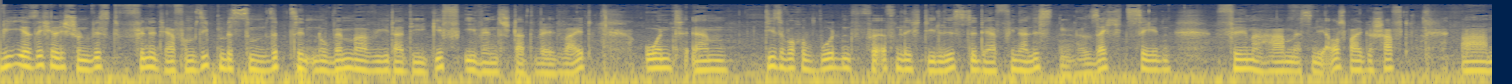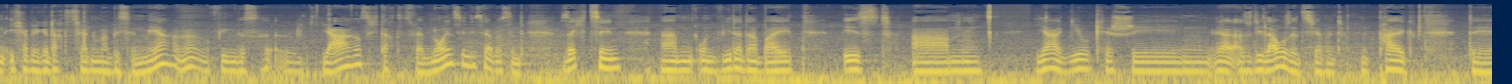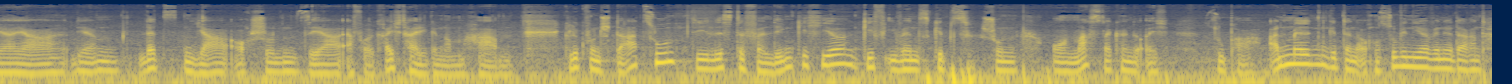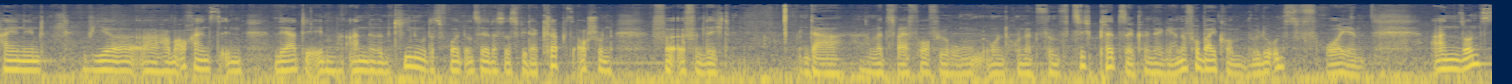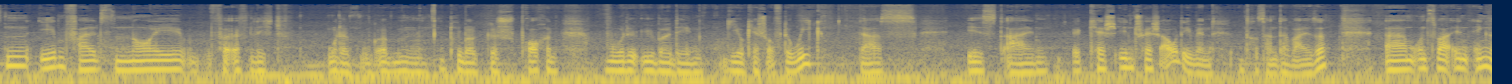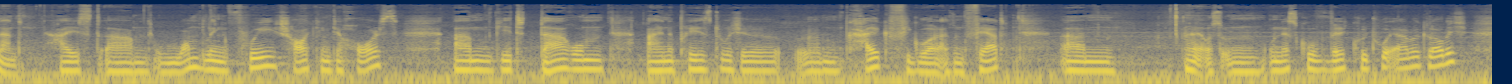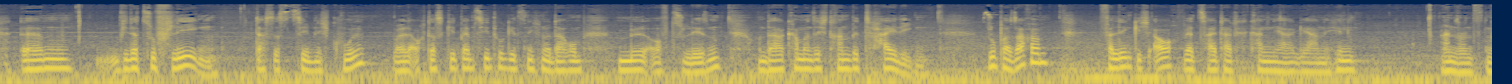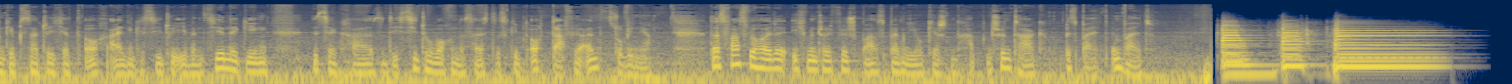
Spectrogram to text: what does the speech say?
Wie ihr sicherlich schon wisst, findet ja vom 7. bis zum 17. November wieder die GIF-Events statt weltweit. Und ähm, diese Woche wurden veröffentlicht die Liste der Finalisten. 16 Filme haben es in die Auswahl geschafft. Ähm, ich habe ja gedacht, es wären immer ein bisschen mehr, ne, wegen des äh, Jahres. Ich dachte, es wären 19 dieses Jahr, aber es sind 16. Ähm, und wieder dabei ist ähm, ja, Geocaching, ja, also die Lausitz hier mit, mit Palk, der ja, der im letzten Jahr auch schon sehr erfolgreich teilgenommen haben. Glückwunsch dazu. Die Liste verlinke ich hier. GIF-Events gibt es schon en masse, da könnt ihr euch super anmelden. Gibt dann auch ein Souvenir, wenn ihr daran teilnehmt. Wir äh, haben auch eins in Lehrte im anderen Kino. Das freut uns sehr, dass das wieder klappt. Ist auch schon veröffentlicht. Da haben wir zwei Vorführungen und 150 Plätze. Könnt ihr gerne vorbeikommen, würde uns freuen. Ansonsten ebenfalls neu veröffentlicht oder ähm, drüber gesprochen wurde über den Geocache of the Week. Das ist ein Cash-in, Trash-out-Event, interessanterweise. Ähm, und zwar in England. Heißt ähm, Wombling Free, Sharking the Horse ähm, geht darum, eine prähistorische ähm, Kalkfigur, also ein Pferd, ähm, äh, aus UNESCO-Weltkulturerbe, glaube ich, ähm, wieder zu pflegen. Das ist ziemlich cool, weil auch das geht beim CITO, geht es nicht nur darum, Müll aufzulesen. Und da kann man sich dran beteiligen. Super Sache, verlinke ich auch. Wer Zeit hat, kann ja gerne hin. Ansonsten gibt es natürlich jetzt auch einige Sito-Events hier in der Gegend. Ist ja gerade die Sito-Wochen, das heißt, es gibt auch dafür ein Souvenir. Das war's für heute. Ich wünsche euch viel Spaß beim Geocachen. Habt einen schönen Tag. Bis bald im Wald.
